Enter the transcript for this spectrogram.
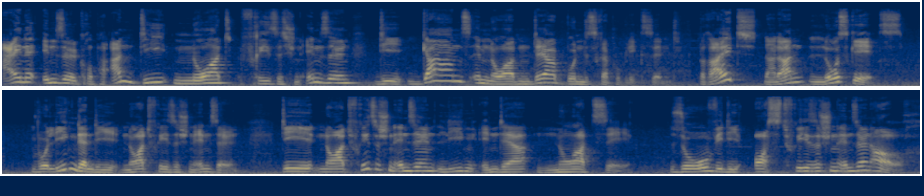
eine Inselgruppe an, die nordfriesischen Inseln, die ganz im Norden der Bundesrepublik sind. Bereit? Na dann, los geht's. Wo liegen denn die nordfriesischen Inseln? Die nordfriesischen Inseln liegen in der Nordsee. So wie die ostfriesischen Inseln auch.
